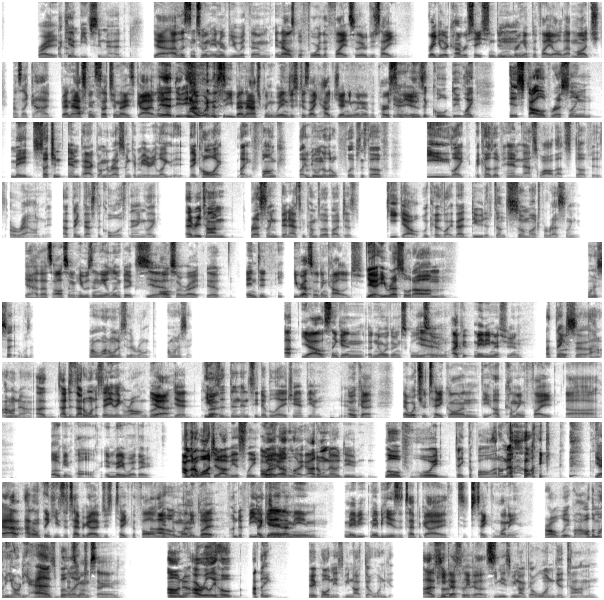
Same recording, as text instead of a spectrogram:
right. I can't beat Sumad. Yeah, I listened to an interview with him, and that was before the fight. So they were just like regular conversation, didn't Mhm. bring up the fight all that much. I was like, God, Ben Askren's such a nice guy. Like, yeah, dude. I wouldn't have seen Ben Askren win just because like how genuine of a person Yeah, he is. he's a cool dude. Like his style of wrestling made such an impact on the wrestling community. Like they call it like funk, like Mhm. doing the little flips and stuff. He like because of him, that's why all that stuff is around. I think that's the coolest thing. Like every time wrestling Ben Askren comes up, I just geek out because like that dude has done so much for wrestling. Yeah, that's awesome. He was in the Olympics Yeah. also, right? Yep. And did he- wrestled in college? Yeah, he wrestled. Um, I want to say was it? I don't. I don't want to say the wrong thing. I want to say Uh, yeah, I was thinking a northern school Yeah. too. I could maybe Michigan. I think But- so. I don't, I don't know. I, I just I don't want to say anything wrong. But Yeah, yeah, he was an NCAA champion. Yeah. Okay. Now, what's your take on the upcoming fight, uh, Logan Paul in Mayweather? I'm gonna watch it, obviously. Oh, but yeah. I'm like, I don't know, dude. Will Floyd take the fall? I don't know. like, Yeah, I, I don't think he's the type of guy to just take the fall and get the money. but undefeated. again, too. I mean, maybe maybe he is the type of guy to just take the money. probably well, all the money he already has. But That's like, what I'm saying. I don't know. I really hope. I think Jake Paul needs to be knocked out one good. I, He definitely does. He needs to be knocked out one good time, and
